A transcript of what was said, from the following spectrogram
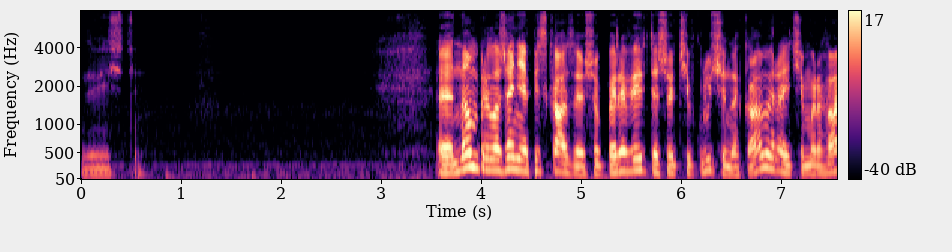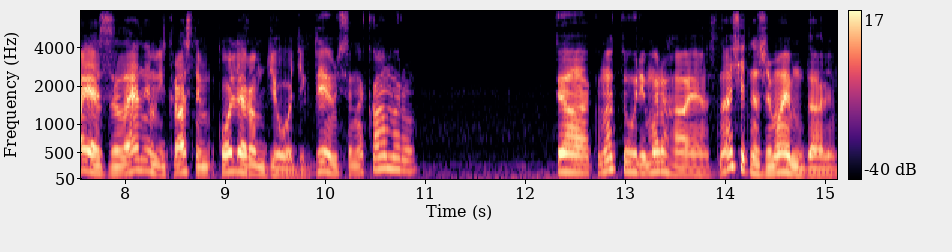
200. Е, Нам приложення підказує, що перевірте, що чи включена камера і чи моргає зеленим і красним кольором діодик. Дивимося на камеру. Так, в натурі моргає. Значить, нажимаємо далі.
